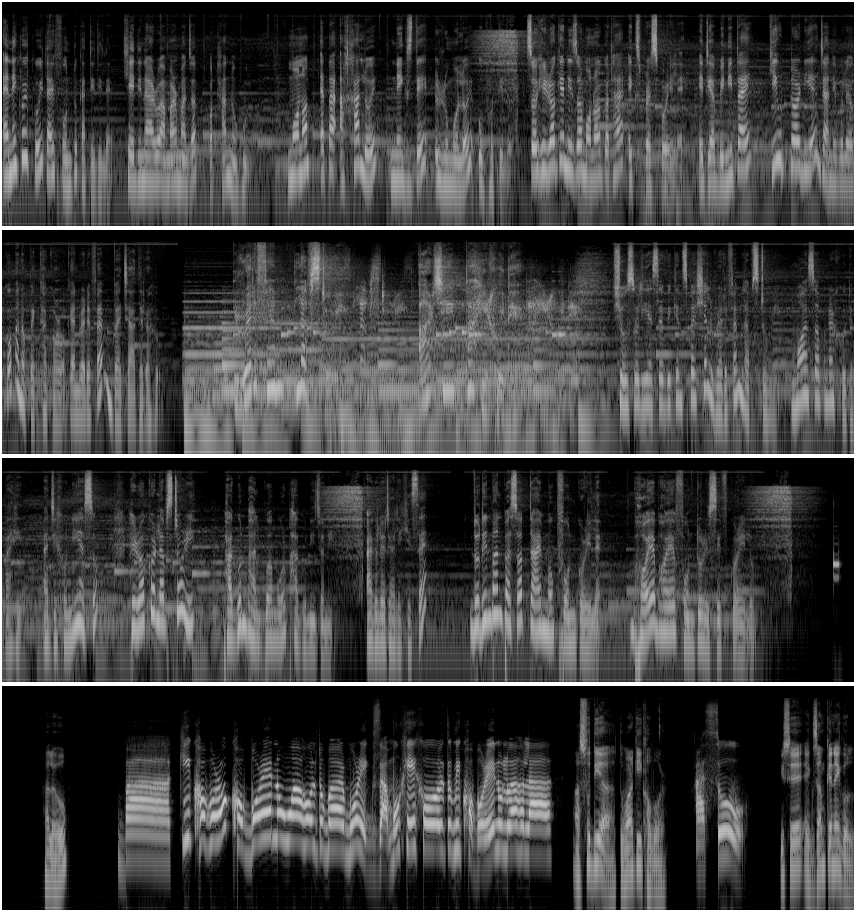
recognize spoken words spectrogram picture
এনেকৈ কৈ তাই ফোনটো কাটি দিলে। সেইদিনা আৰু আমাৰ মাজত কথা নহ'ল। মনত এটা আশা লৈ নেক্সট ডে ৰুমলৈ উভতিলোঁ। চ' হিৰকে নিজৰ মনৰ কথা এক্সপ্ৰেছ কৰিলে। এতিয়া বিনীতাই কি উত্তৰ দিয়ে জানিবলৈ অকণমান অপেক্ষা কৰক। এণ্ড ৰেড এফ এম বাজাতে ৰহো। Red F M love story R J পাহিৰ সৈতে। শ্ব' চলি আছে weekend special Red F M love story মই আছোঁ আপোনাৰ সৈতে পাহি। আজি শুনি আছোঁ হিৰকৰ লাভ ষ্টৰী ফাগুন ভালপোৱা মোৰ ফাগুনীজনী। আগলৈ তেওঁ লিখিছে দুদিনমান পাছত তাই মোক ফোন কৰিলে। ভয়ে ভয়ে ফোনটো ৰিচিভ কৰিলোঁ। হেল্ল' বা কি খবৰ অ? খবৰে নোহোৱা হ'ল তোমাৰ। মোৰ এক্সামো শেষ হ'ল। তুমি খবৰে নোলোৱা হ'লা। আছোঁ দিয়া। তোমাৰ কি খবৰ? আছো। পিছে এক্সাম কেনে গ'ল?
